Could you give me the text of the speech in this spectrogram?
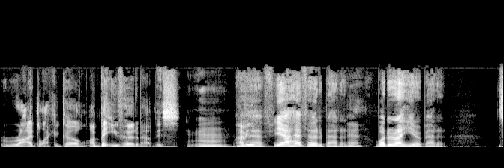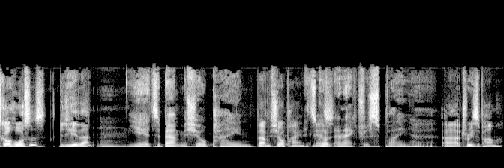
Ride Like a Girl. I bet you've heard about this. Mm, Have I you? have. Yeah, I have heard about it. Yeah. What did I hear about it? It's got horses. Did you hear that? Mm, yeah, it's about Michelle Payne. About Michelle Payne. It's yes. got an actress playing her, uh, Teresa Palmer.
